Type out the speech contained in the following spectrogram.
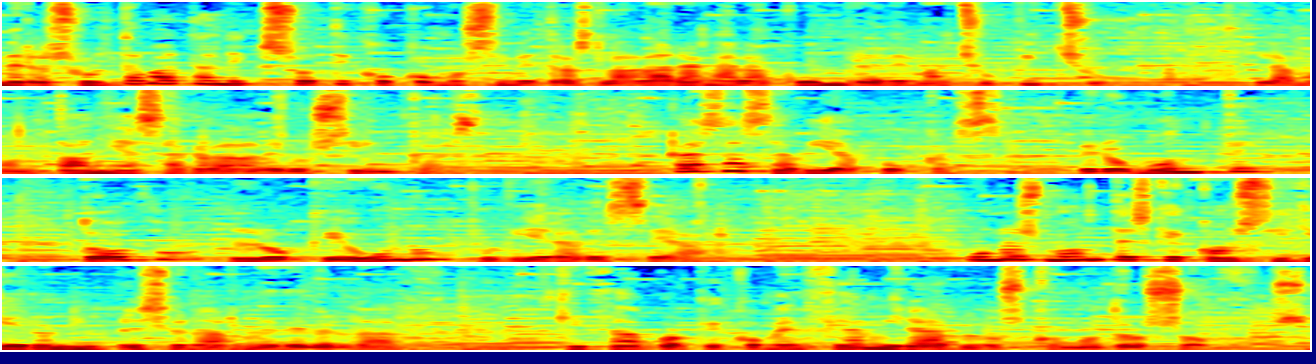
me resultaba tan exótico como si me trasladaran a la cumbre de Machu Picchu, la montaña sagrada de los incas, Casas había pocas, pero monte todo lo que uno pudiera desear. Unos montes que consiguieron impresionarme de verdad, quizá porque comencé a mirarlos con otros ojos.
